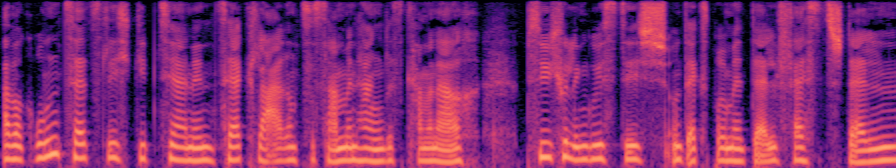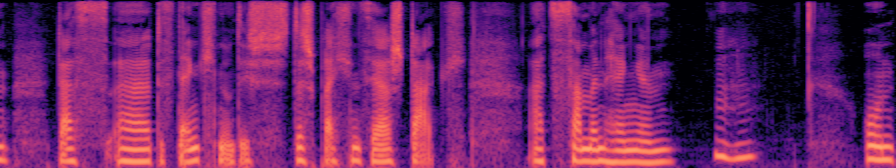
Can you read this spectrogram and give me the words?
Aber grundsätzlich gibt es hier einen sehr klaren Zusammenhang. Das kann man auch psycholinguistisch und experimentell feststellen, dass äh, das Denken und das Sprechen sehr stark äh, zusammenhängen. Mhm. Und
